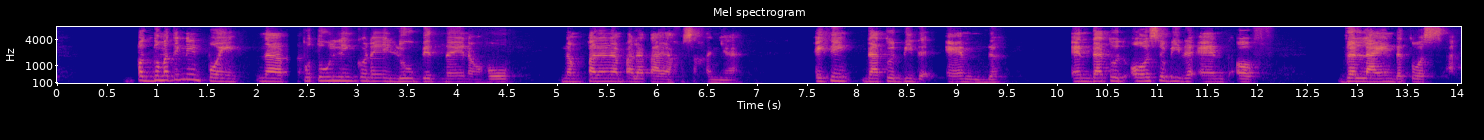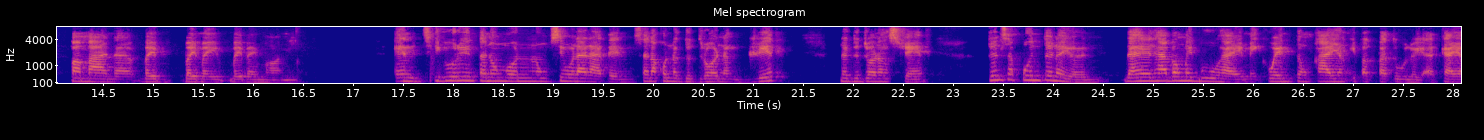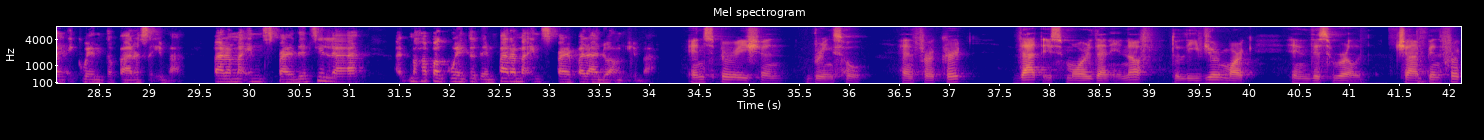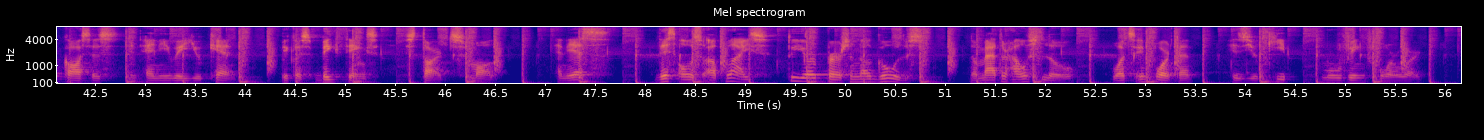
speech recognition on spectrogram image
pag dumating na yung point na putulin ko na yung lubid na yun ng hope, ng pananampalataya ko sa Kanya, I think that would be the end And that would also be the end of the line that was pamana by, by, my, by my mommy. And siguro yung tanong mo nung simula natin, saan ako nagdodraw ng grit, nagdodraw ng strength, dun sa punto na yun, dahil habang may buhay, may kwentong kayang ipagpatuloy at kayang ikwento para sa iba. Para ma-inspire din sila at makapagkwento din para ma-inspire palalo ang iba. Inspiration brings hope. And for Kurt, That is more than enough to leave your mark in this world. Champion for causes in any way you can because big things start small. And yes, this also applies to your personal goals. No matter how slow, what's important is you keep moving forward.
